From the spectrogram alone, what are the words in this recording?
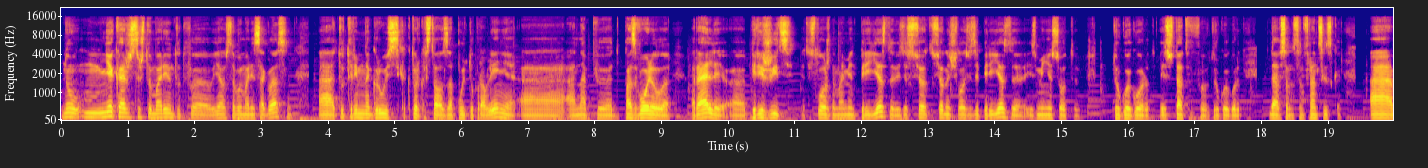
Ну, мне кажется, что Марин тут, э, я с тобой, Марин, согласен. А, тут именно грусть, как только встала за пульт управления, а, она позволила Ралли а, пережить этот сложный момент переезда. Ведь все, все началось из-за переезда из Миннесоты в другой город, из штата в, в другой город, да, в Сан- Сан-Франциско. А,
